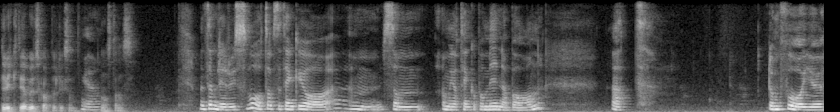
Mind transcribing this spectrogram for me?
det viktiga budskapet liksom. Ja. Någonstans. Men sen blir det ju svårt också, tänker jag, mm, som om jag tänker på mina barn. Att de får ju...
